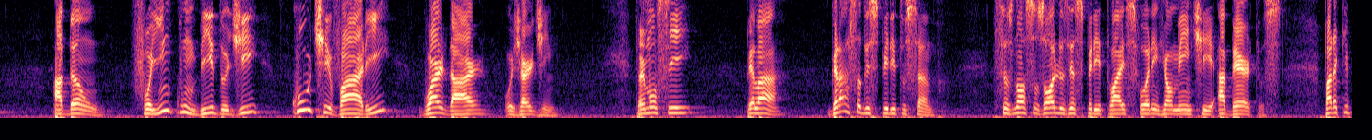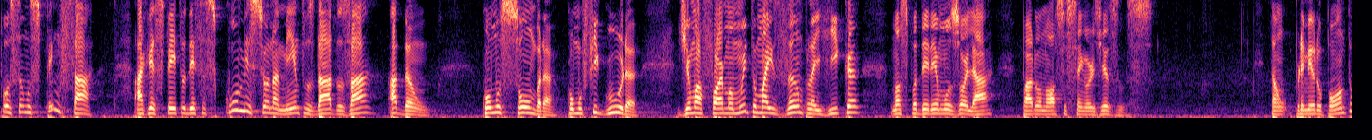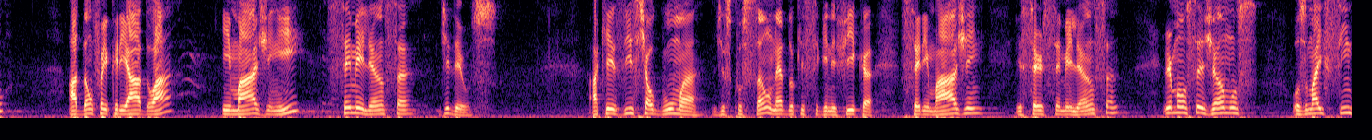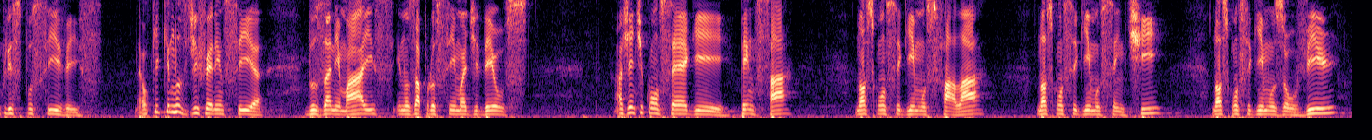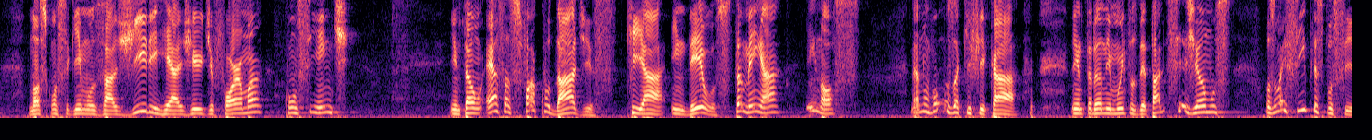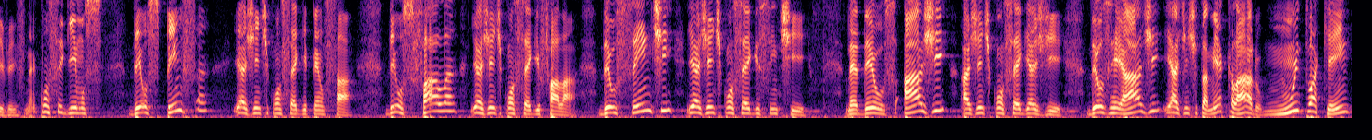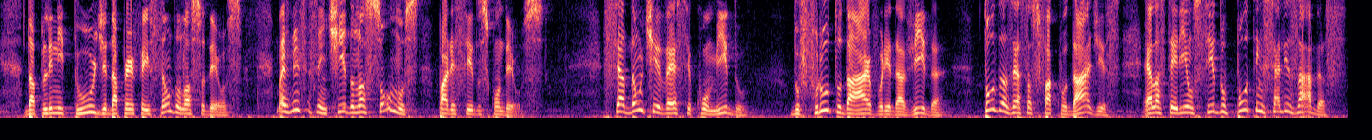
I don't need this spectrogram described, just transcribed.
Adão foi incumbido de cultivar e guardar o jardim. Então, irmão, se pela graça do Espírito Santo, se os nossos olhos espirituais forem realmente abertos, para que possamos pensar a respeito desses comissionamentos dados a Adão, como sombra, como figura, de uma forma muito mais ampla e rica, nós poderemos olhar para o nosso Senhor Jesus. Então, primeiro ponto, Adão foi criado à imagem e semelhança de Deus. Aqui existe alguma discussão né, do que significa ser imagem e ser semelhança. Irmãos, sejamos os mais simples possíveis. Né? O que, que nos diferencia dos animais e nos aproxima de Deus? A gente consegue pensar, nós conseguimos falar, nós conseguimos sentir, nós conseguimos ouvir, nós conseguimos agir e reagir de forma consciente. Então, essas faculdades que há em Deus, também há em nós. Né? Não vamos aqui ficar entrando em muitos detalhes, sejamos os mais simples possíveis. Né? Conseguimos, Deus pensa e a gente consegue pensar. Deus fala e a gente consegue falar. Deus sente e a gente consegue sentir. Né? Deus age, a gente consegue agir. Deus reage e a gente também, é claro, muito aquém da plenitude, da perfeição do nosso Deus. Mas nesse sentido, nós somos parecidos com Deus. Se Adão tivesse comido do fruto da árvore da vida, todas essas faculdades, elas teriam sido potencializadas.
